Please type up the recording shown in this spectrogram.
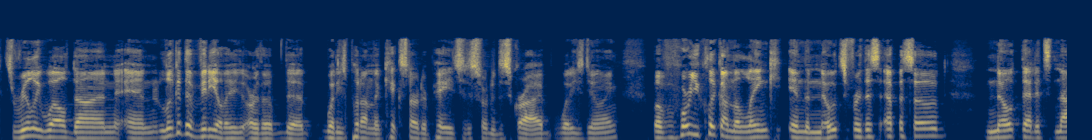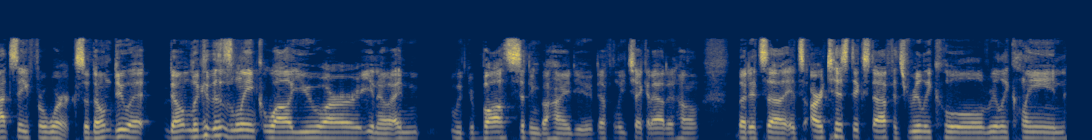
It's really well done. And look at the video or the, the what he's put on the Kickstarter page to sort of describe what he's doing. But before you click on the link in the notes for this episode, note that it's not safe for work. So don't do it. Don't look at this link while you are, you know, and with your boss sitting behind you. Definitely check it out at home. But it's uh, it's artistic stuff. It's really cool, really clean,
